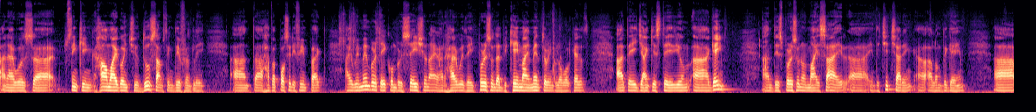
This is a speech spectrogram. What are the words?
and I was uh, thinking, how am I going to do something differently and uh, have a positive impact? I remembered a conversation I had had with a person that became my mentor in global health at a Yankee Stadium uh, game. And this person on my side, uh, in the chit chatting uh, along the game, uh,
